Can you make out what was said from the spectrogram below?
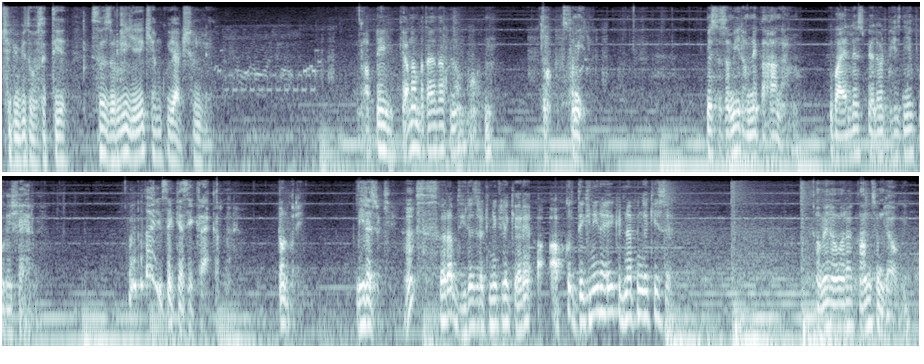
छिपी भी तो हो सकती है। सर ज़रूरी ये है कि हम कोई एक्शन लें। आपने क्या नाम बताया था अपना हम्म, हाँ, समीर। मिस्टर समीर हमने कहा ना वायरलेस पे अलर्ट भेज दिए पूरे शहर में। हमें पता है इसे कैसे क्रैक करना है। डोंट वरी धीरज रखिए हाँ? सर आप धीरज रखने के लिए कह रहे हैं। आपको दिख नहीं रहा है किडनैपिंग का केस है? हमें हमारा काम समझाओगे?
